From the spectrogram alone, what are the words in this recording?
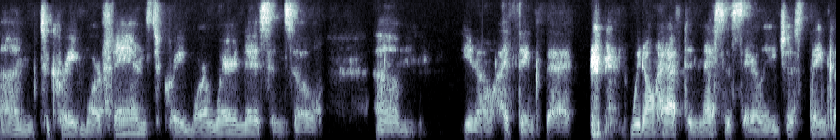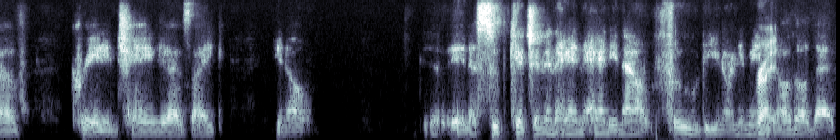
um, to create more fans, to create more awareness, and so. Um, you know, I think that we don't have to necessarily just think of creating change as like, you know, in a soup kitchen and hand, handing out food. You know what I mean? Right. Although that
